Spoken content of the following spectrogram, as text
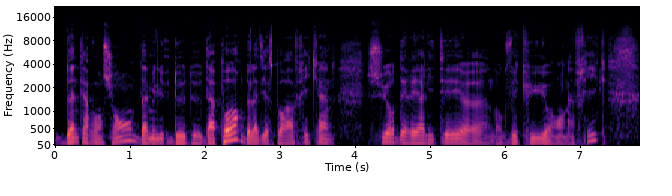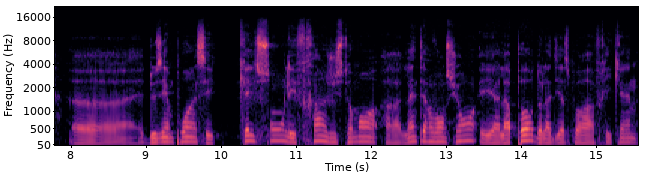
d'intervention, d'apport de, la diaspora africaine sur des réalités donc vécues en Afrique? Deuxième point, c'est quels sont les freins justement à l'intervention et à l'apport de la diaspora africaine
